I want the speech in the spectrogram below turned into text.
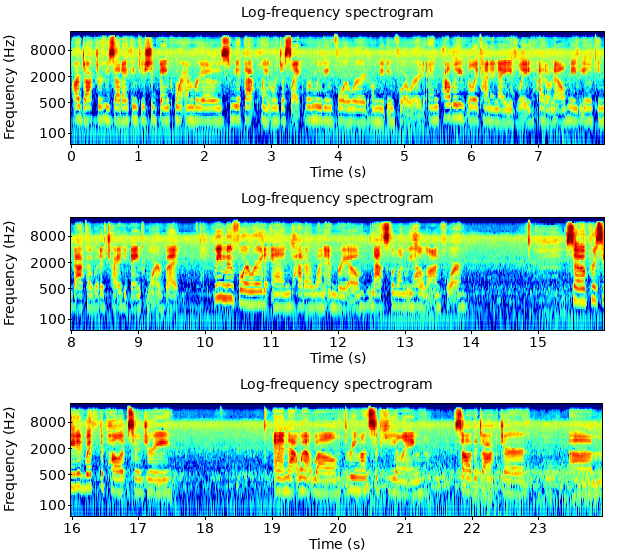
our doctor who said, I think you should bank more embryos. We at that point were just like, we're moving forward, we're moving forward. And probably really kind of naively, I don't know, maybe looking back, I would have tried to bank more, but we moved forward and had our one embryo. And that's the one we held on for. So proceeded with the polyp surgery, and that went well. Three months of healing. Saw the doctor, um,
